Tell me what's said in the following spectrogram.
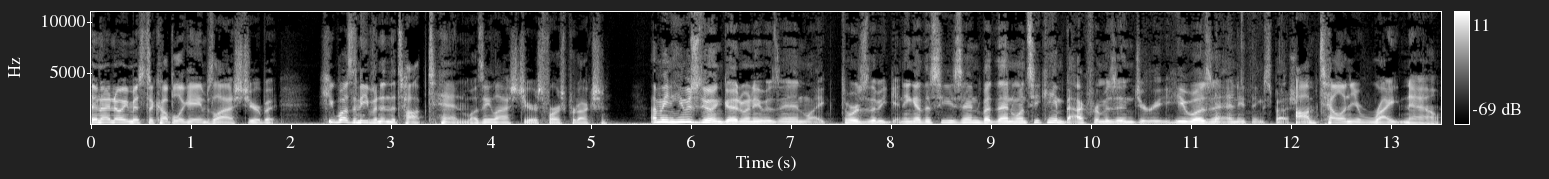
and I know he missed a couple of games last year, but he wasn't even in the top ten, was he last year as far as production? I mean, he was doing good when he was in like towards the beginning of the season, but then once he came back from his injury, he wasn't anything special. I'm telling you right now,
